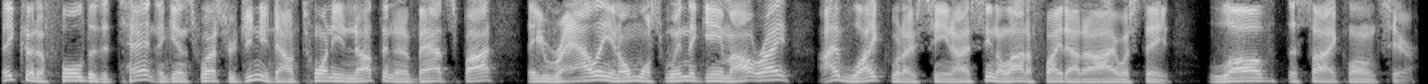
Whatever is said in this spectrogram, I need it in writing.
They could have folded a tent against West Virginia down 20 to nothing in a bad spot. They rally and almost win the game outright. I've liked what I've seen. I've seen a lot of fight out of Iowa State. Love the Cyclones here.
